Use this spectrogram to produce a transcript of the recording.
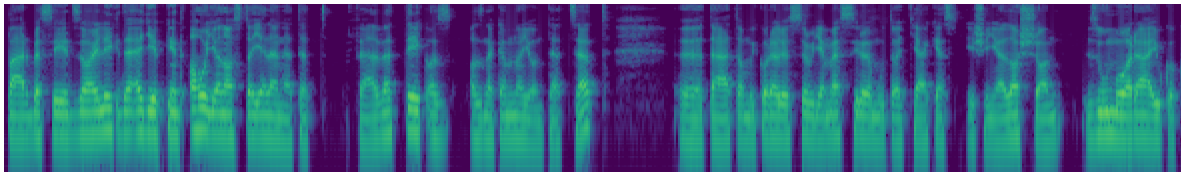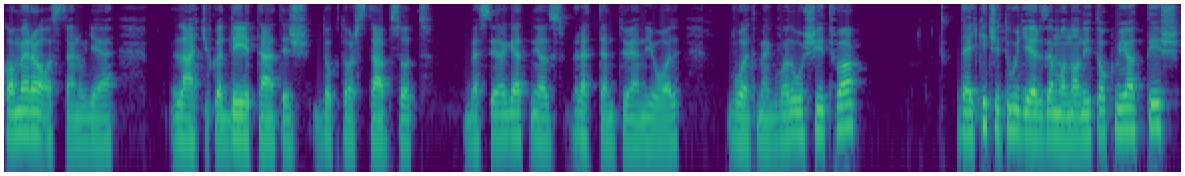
párbeszéd zajlik, de egyébként ahogyan azt a jelenetet felvették, az, az nekem nagyon tetszett. Tehát amikor először ugye messziről mutatják ezt, és ilyen lassan zoomol rájuk a kamera, aztán ugye látjuk a Détát és Dr. Stubbsot beszélgetni, az rettentően jól volt megvalósítva. De egy kicsit úgy érzem a nanitok miatt is,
